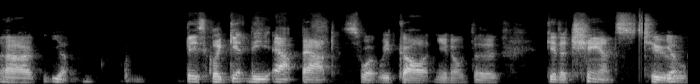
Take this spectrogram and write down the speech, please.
uh, yeah basically get the at bat is what we'd call it you know the get a chance to yep.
